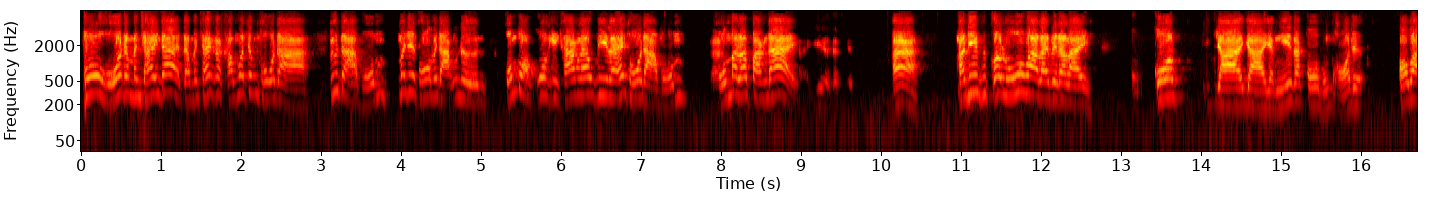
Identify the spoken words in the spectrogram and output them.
โมโหแต่มันใช้ได้ แต่มันใช้กับคำว่าต้องโทรด่า หรือด่าผมไม่ได้โทรไปด่าคนอื่น ผมบอกโกกี่ครั้งแล้วมีอะไรให้โทรด่าผม ผมมารับฟังได้ ไอ้เหี้ยอ่าอันนี้ก็รู้ว่าอะไรเป็นอะไร โกอย่าอย่าอย่างนี้นะโกผมขอเถอะเพราะว่า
